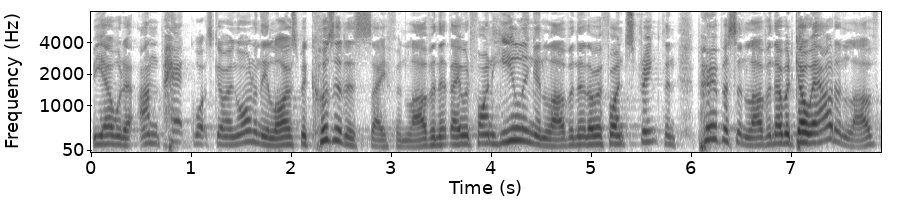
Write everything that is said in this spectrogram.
be able to unpack what's going on in their lives because it is safe in love, and that they would find healing in love, and that they would find strength and purpose in love, and they would go out in love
